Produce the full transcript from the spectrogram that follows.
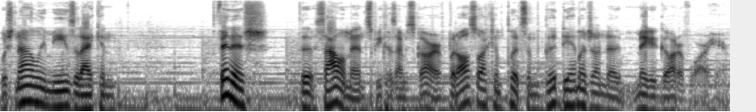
which not only means that I can finish the Salamence because I'm Scarf, but also I can put some good damage on the Mega Gardevoir here.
